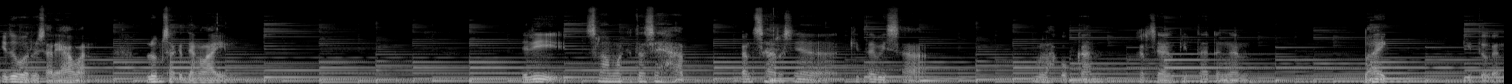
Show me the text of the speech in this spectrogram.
Itu baru sariawan. Belum sakit yang lain. Jadi selama kita sehat kan seharusnya kita bisa melakukan pekerjaan kita dengan baik gitu kan.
